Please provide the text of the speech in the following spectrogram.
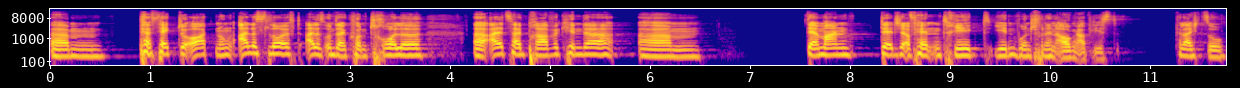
ähm, perfekte Ordnung, alles läuft, alles unter Kontrolle, äh, allzeit brave Kinder, ähm, der Mann, der dich auf Händen trägt, jeden Wunsch von den Augen abliest. Vielleicht so.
